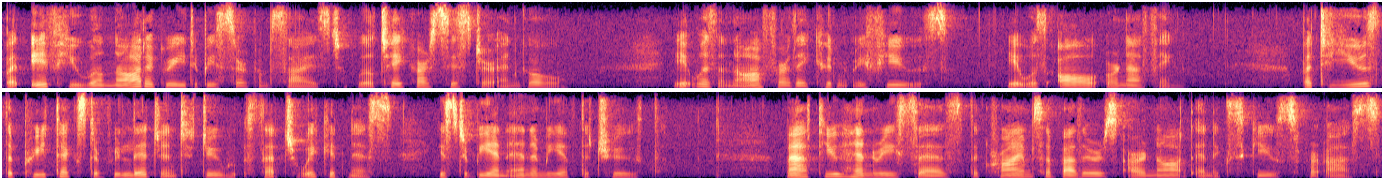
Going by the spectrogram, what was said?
But if you will not agree to be circumcised, we'll take our sister and go. It was an offer they couldn't refuse. It was all or nothing. But to use the pretext of religion to do such wickedness is to be an enemy of the truth. Matthew Henry says the crimes of others are not an excuse for us.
